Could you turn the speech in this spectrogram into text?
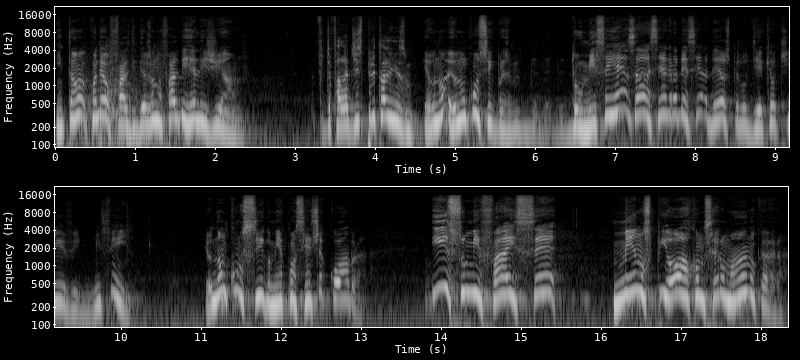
Então, quando eu falo de Deus, eu não falo de religião. Fala de espiritualismo. Eu não, eu não consigo, por exemplo, dormir sem rezar, sem agradecer a Deus pelo dia que eu tive. Enfim, eu não consigo, minha consciência cobra. Isso me faz ser menos pior como ser humano, cara.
